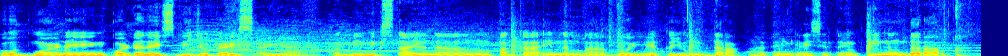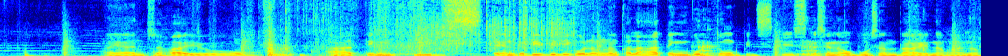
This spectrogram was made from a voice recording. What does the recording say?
Good morning. For today's video guys ay uh, magmi-mix tayo ng pagkain ng baboy. Ito yung darak natin guys. Ito yung pinong darak. Ayan, tsaka yung ating feeds. Ayan, kabibili ko lang ng kalahating bultong feeds guys kasi naubusan tayo ng ano,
